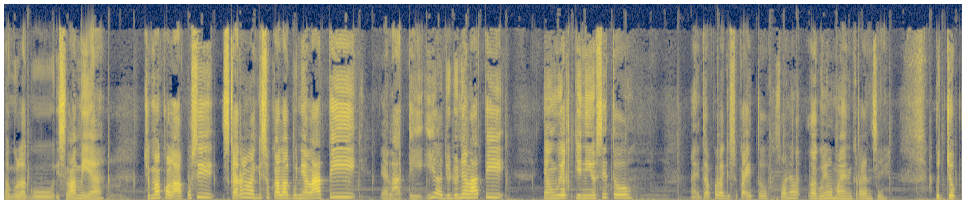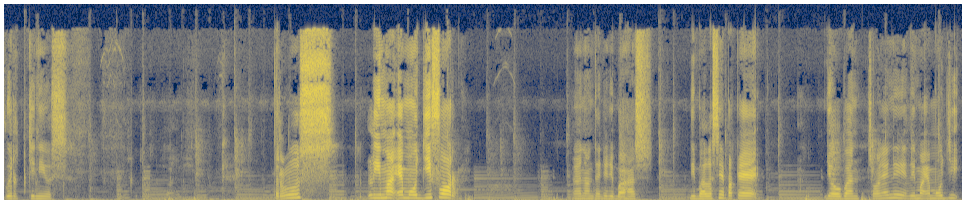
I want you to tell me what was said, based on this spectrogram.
lagu-lagu Islami ya sih. Mm-mm. Cuma kalau aku sih sekarang lagi suka lagunya Lati. Eh Lati. Iya, judulnya Lati. Yang Weird Genius itu. Nah, itu aku lagi suka itu. Soalnya lagunya lumayan keren sih. Good job Weird Genius. Terus 5 emoji for. Eh nanti aja dibahas. Dibalasnya pakai jawaban. Soalnya ini 5 emoji.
